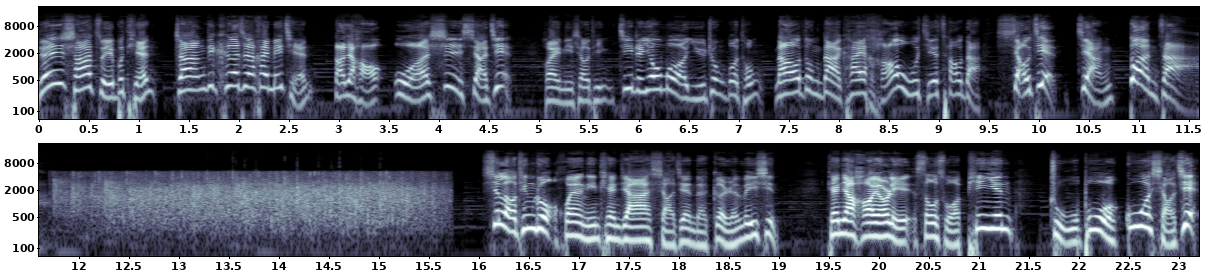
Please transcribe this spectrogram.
人傻嘴不甜，长得磕碜还没钱。大家好，我是小健，欢迎您收听机智幽默、与众不同、脑洞大开、毫无节操的小健讲段子。新老听众，欢迎您添加小健的个人微信，添加好友里搜索拼音主播郭小健，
